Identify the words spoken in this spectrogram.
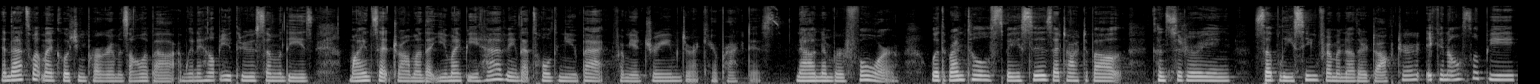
And that's what my coaching program is all about. I'm going to help you through some of these mindset drama that you might be having that's holding you back from your dream direct care practice. Now, number four, with rental spaces, I talked about considering subleasing from another doctor. It can also be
